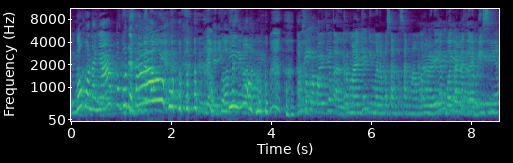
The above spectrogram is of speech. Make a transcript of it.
gue mau nanya apa, gue udah tahu. Tahu ya jadi konten bingung. ya. Masuk remaja kali. remaja gimana pesan-pesan mama Nah, gitu kan buat anak gadisnya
